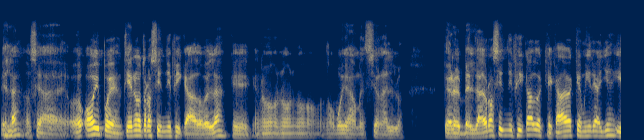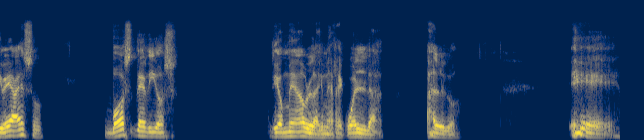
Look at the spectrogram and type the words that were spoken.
¿verdad? O sea, hoy pues tiene otro significado, ¿verdad? Que, que no, no, no, no voy a mencionarlo. Pero el verdadero significado es que cada vez que mire allí y vea eso, voz de Dios, Dios me habla y me recuerda algo. Eh,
